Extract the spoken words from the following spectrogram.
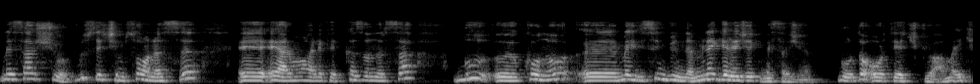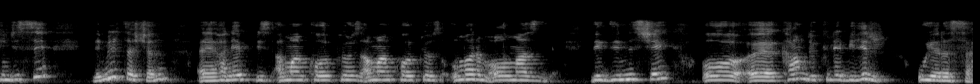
mesaj şu bu seçim sonrası e, eğer muhalefet kazanırsa bu e, konu e, meclisin gündemine gelecek mesajı burada ortaya çıkıyor. Ama ikincisi Demirtaş'ın e, hani hep biz aman korkuyoruz, aman korkuyoruz, umarım olmaz dediğimiz şey o e, kan dökülebilir uyarısı.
